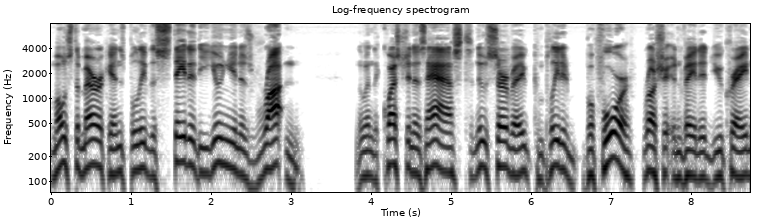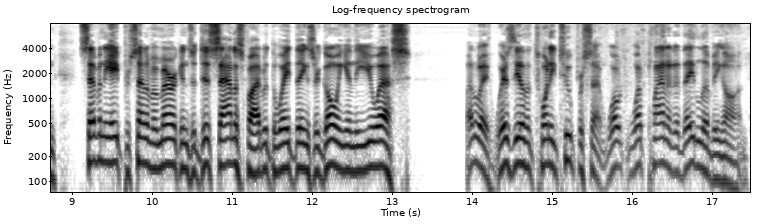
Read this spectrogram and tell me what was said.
most Americans believe the State of the Union is rotten. When the question is asked, new survey completed before Russia invaded Ukraine, 78% of Americans are dissatisfied with the way things are going in the U.S. By the way, where's the other 22%? What, what planet are they living on?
